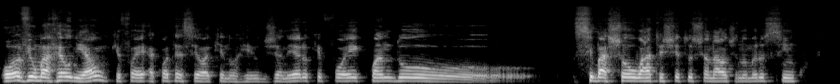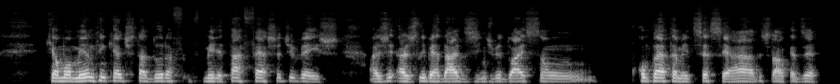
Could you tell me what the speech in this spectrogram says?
houve uma reunião que foi, aconteceu aqui no Rio de Janeiro, que foi quando se baixou o ato institucional de número 5, que é o momento em que a ditadura militar fecha de vez. As, as liberdades individuais são completamente cerceadas, tal, quer dizer,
